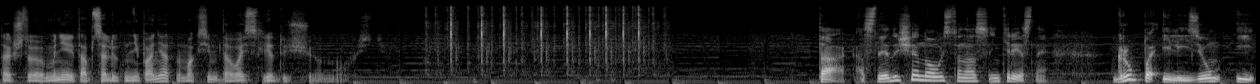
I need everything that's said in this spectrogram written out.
Так что мне это абсолютно непонятно. Максим, давай следующую новость. Так, а следующая новость у нас интересная. Группа Elysium и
